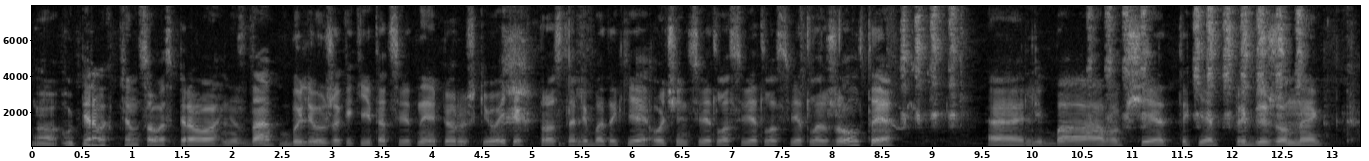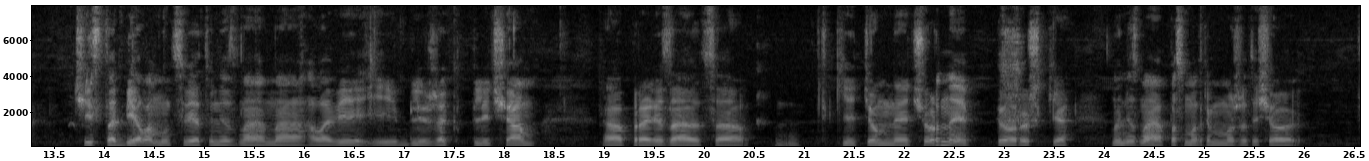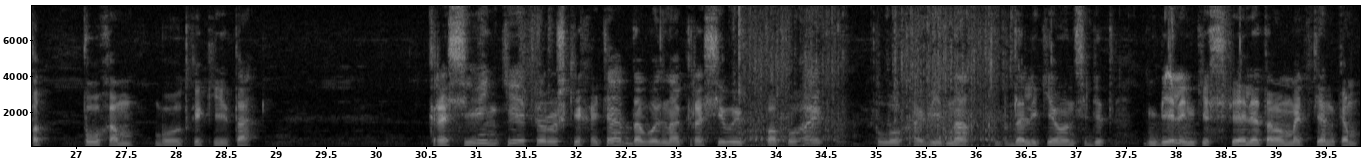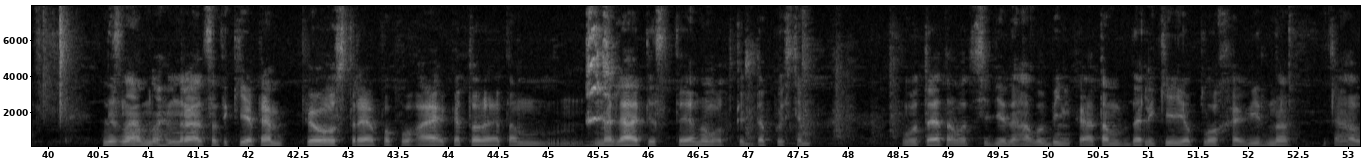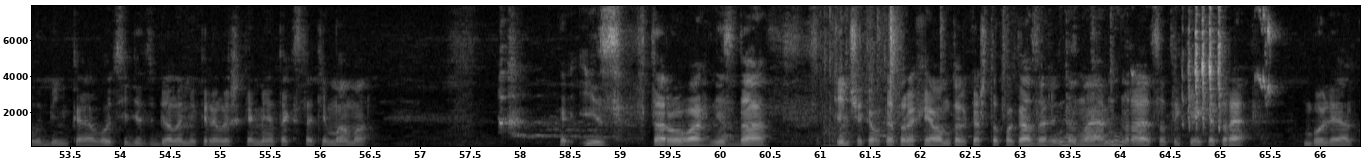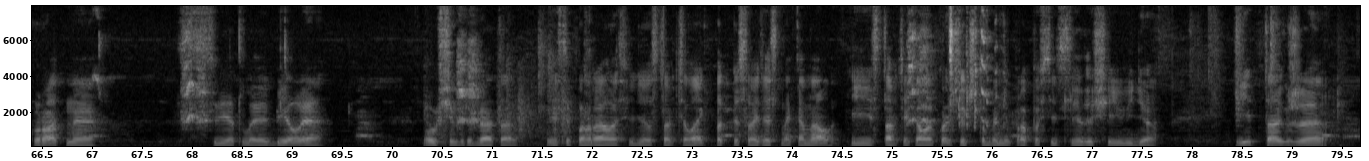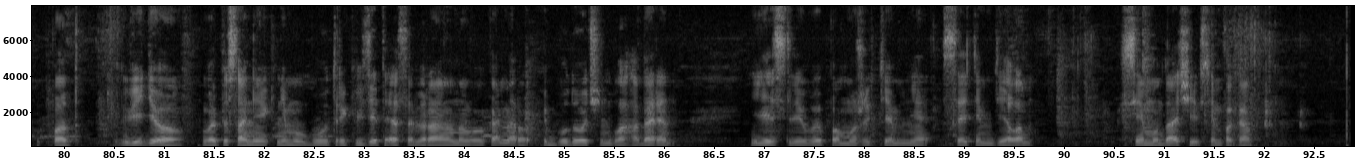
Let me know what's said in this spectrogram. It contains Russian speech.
А у первых птенцов из первого гнезда были уже какие-то цветные перышки. У этих просто либо такие очень светло-светло-светло-желтые, э, либо вообще такие приближенные к чисто белому цвету, не знаю, на голове и ближе к плечам прорезаются такие темные черные перышки. Ну не знаю, посмотрим, может еще под пухом будут какие-то красивенькие перышки. Хотя довольно красивый попугай. Плохо видно. Вдалеке он сидит беленький с фиолетовым оттенком. Не знаю, многим нравятся такие прям пестрые попугаи, которые там наляпистые. Ну вот, как допустим, вот это вот сидит голубенькая, там вдалеке ее плохо видно. Голубенькая. Вот сидит с белыми крылышками. Это, кстати, мама из второго гнезда птенчиков, которых я вам только что показывали. Не знаю, мне нравятся такие, которые более аккуратные, светлые, белые. В общем, ребята, если понравилось видео, ставьте лайк, подписывайтесь на канал и ставьте колокольчик, чтобы не пропустить следующие видео. И также под видео в описании к нему будут реквизиты. Я собираю новую камеру и буду очень благодарен, если вы поможете мне с этим делом. Всем удачи и всем пока.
